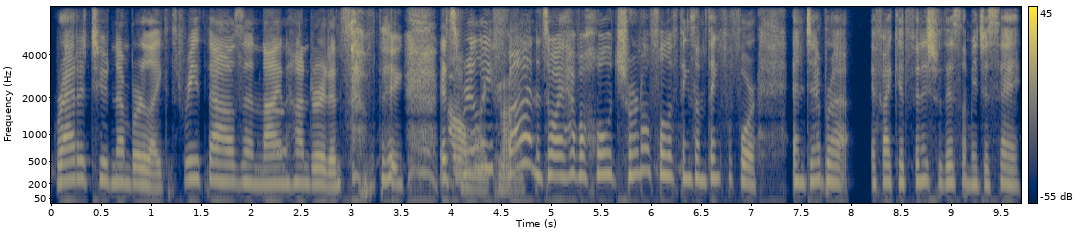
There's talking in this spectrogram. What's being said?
gratitude number like 3,900 and something. It's oh really fun. And so I have a whole journal full of things I'm thankful for. And Deborah, if I could finish with this, let me just say,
